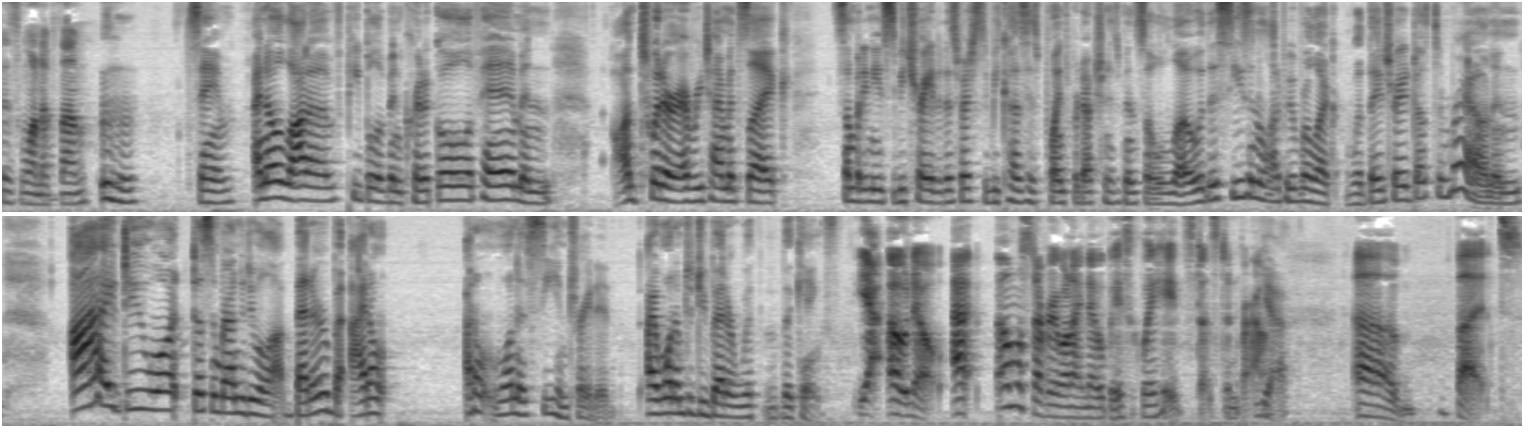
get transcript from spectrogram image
is one of them. Mm-hmm. Same. I know a lot of people have been critical of him, and on Twitter, every time it's like somebody needs to be traded, especially because his points production has been so low this season. A lot of people are like, "Would they trade Dustin Brown?" And I do want Dustin Brown to do a lot better, but I don't. I don't want to see him traded. I want him to do better with the Kings. Yeah. Oh no. I, almost everyone I know basically hates Dustin Brown. Yeah. Um, but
